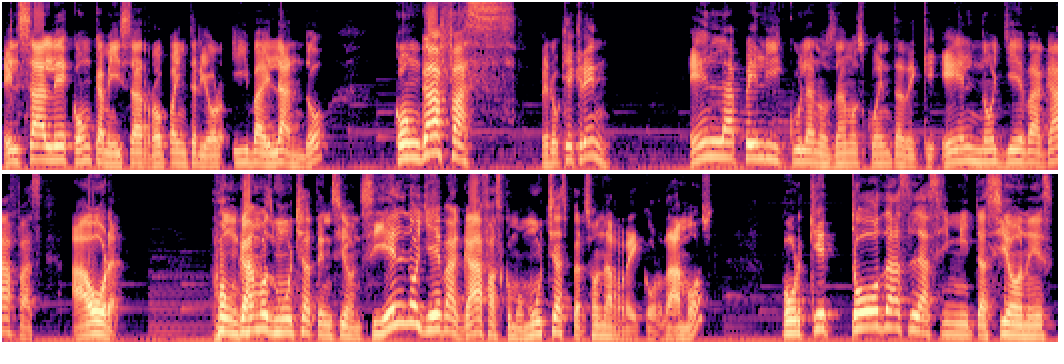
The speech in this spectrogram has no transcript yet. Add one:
él sale con camisa, ropa interior y bailando con gafas. ¿Pero qué creen? En la película nos damos cuenta de que él no lleva gafas. Ahora, pongamos mucha atención. Si él no lleva gafas como muchas personas recordamos, ¿por qué todas las imitaciones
